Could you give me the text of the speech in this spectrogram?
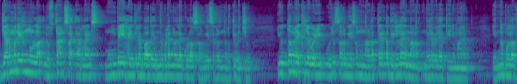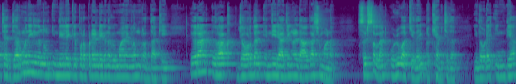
ജർമ്മനിയിൽ നിന്നുള്ള ലുഫ്താൻസ എയർലൈൻസ് മുംബൈ ഹൈദരാബാദ് എന്നിവിടങ്ങളിലേക്കുള്ള സർവീസുകൾ നിർത്തിവെച്ചു. യുദ്ധമേഖല വഴി ഒരു സർവീസും നടത്തേണ്ടതില്ല എന്നാണ് നിലവിലെ തീരുമാനം. ഇന്ന് പുലർച്ചെ ജർമ്മനിയിൽ നിന്നും ഇന്ത്യയിലേക്ക് പുറപ്പെടേണ്ടിയിരുന്ന വിമാനങ്ങളും റദ്ദാക്കി. ഇറാൻ ഇറാഖ് ജോർദൻ എന്നീ രാജ്യങ്ങളുടെ ആകാശമാണ് സ്വിറ്റ്സർലൻഡ് ഒഴിവാക്കിയതായി പ്രഖ്യാപിച്ചത്. ഇതോടെ ഇന്ത്യ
